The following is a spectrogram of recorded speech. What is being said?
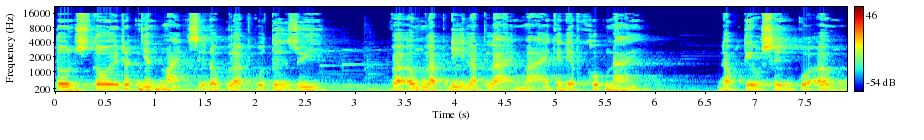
Tolstoy rất nhấn mạnh sự độc lập của tư duy và ông lặp đi lặp lại mãi cái điệp khúc này. Đọc tiểu sử của ông,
